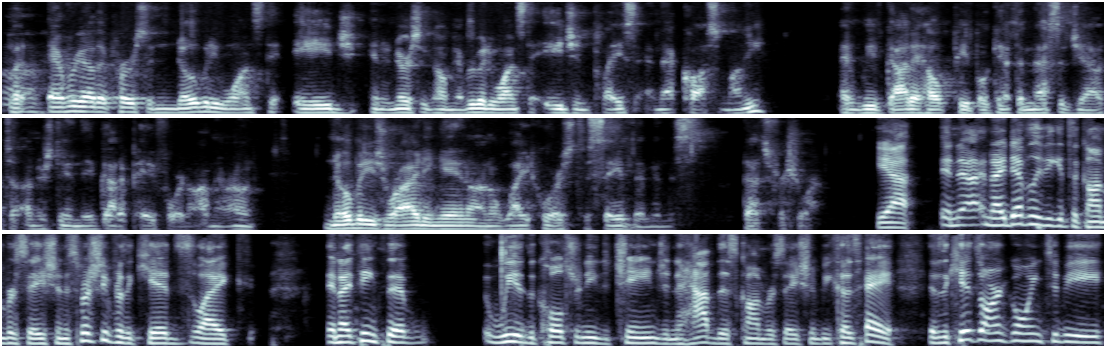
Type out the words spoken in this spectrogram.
But uh-huh. every other person, nobody wants to age in a nursing home. Everybody wants to age in place, and that costs money. And we've got to help people get the message out to understand they've got to pay for it on their own. Nobody's riding in on a white horse to save them in this. That's for sure. Yeah, and and I definitely think it's a conversation, especially for the kids. Like, and I think that we as the culture need to change and have this conversation because hey, if the kids aren't going to be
